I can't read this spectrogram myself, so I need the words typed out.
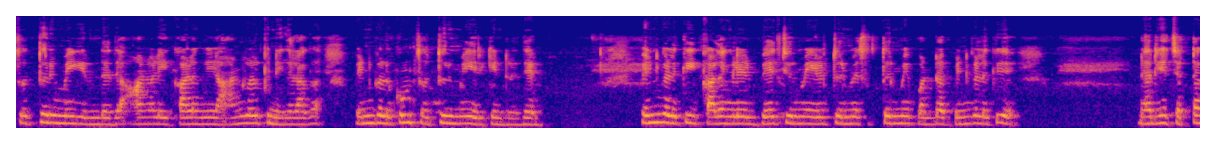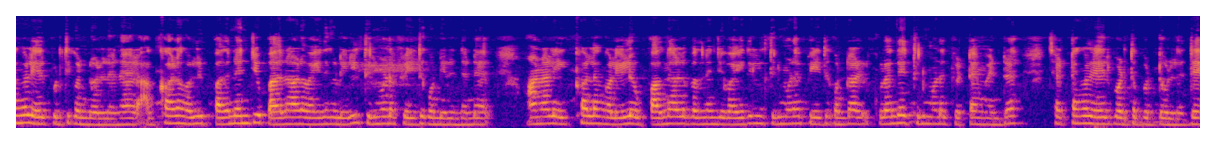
சொத்துரிமை இருந்தது. ஆனால் இக்காலங்களில் ஆண்களுக்கு நிகராக பெண்களுக்கும் சொத்துரிமை இருக்கின்றது. பெண்களுக்கு இக்காலங்களில் பேச்சுரிமை எழுத்துரிமை சொத்துரிமை போன்ற பெண்களுக்கு நிறைய சட்டங்கள் ஏற்படுத்திக் கொண்டுள்ளனர். அக்காலங்களில் பதினஞ்சு பதினாலு வயதுகளில் திருமணம் செய்து கொண்டிருந்தனர். ஆனால் இக்காலங்களில் பதினாலு பதினஞ்சு வயதில் திருமணம் செய்து கொண்டால் குழந்தை திருமண சட்டம் என்ற சட்டங்கள் ஏற்படுத்தப்பட்டுள்ளது.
